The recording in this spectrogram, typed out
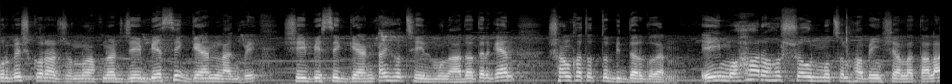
প্রবেশ করার জন্য আপনার যে বেসিক জ্ঞান লাগবে, সেই বেসিক জ্ঞানটাই হচ্ছে ইলমুল আদাতের জ্ঞান সংখ্যাতত্ত্ব বিদ্যার জ্ঞান। এই মহা রহস্য উন্মোচন হবে ইনশাআল্লাহ তালা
